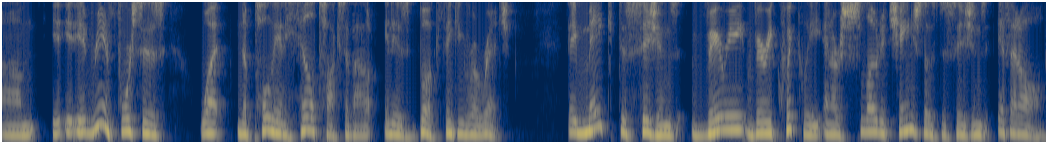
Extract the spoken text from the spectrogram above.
um, it, it reinforces what Napoleon Hill talks about in his book, Think and Grow Rich. they make decisions very, very quickly and are slow to change those decisions, if at all.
